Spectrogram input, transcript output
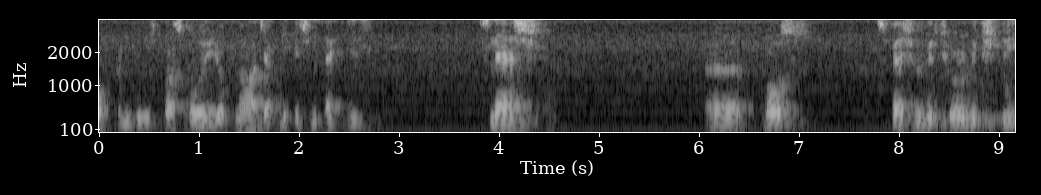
often use for storage of large application packages slash पोस special virtual dictionary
